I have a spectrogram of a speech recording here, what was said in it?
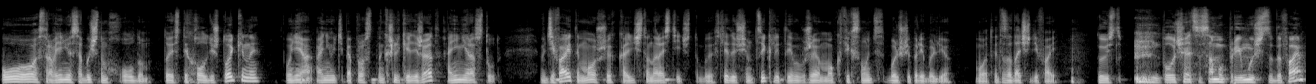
по сравнению с обычным холдом. То есть ты холдишь токены, у них, они у тебя просто на кошельке лежат, они не растут. В DeFi ты можешь их количество нарастить, чтобы в следующем цикле ты уже мог фиксануть с большей прибылью. Вот, это задача DeFi. То есть, получается, само преимущество DeFi,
